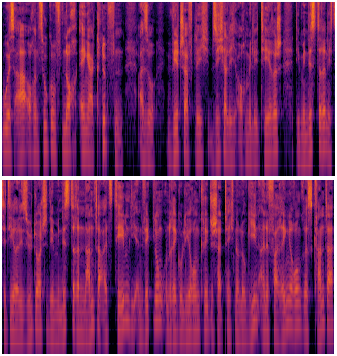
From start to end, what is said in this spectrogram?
USA auch in Zukunft noch enger knüpfen. Also wirtschaftlich, sicherlich auch militärisch. Die Ministerin, ich zitiere die Süddeutsche, die Ministerin nannte als Themen die Entwicklung und Regulierung kritischer Technologien, eine Verringerung riskanter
